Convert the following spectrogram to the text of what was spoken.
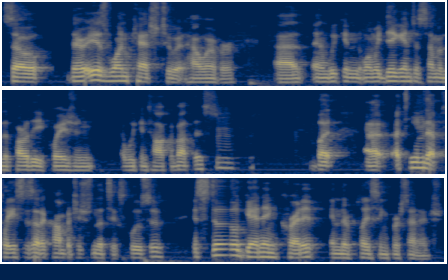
So there is one catch to it, however, uh, and we can when we dig into some of the part of the equation, we can talk about this. Mhm. But uh, a team that places at a competition that's exclusive is still getting credit in their placing percentage,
